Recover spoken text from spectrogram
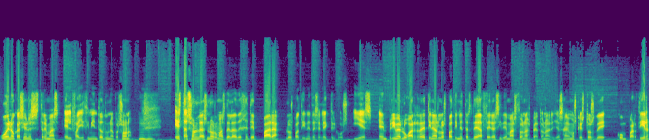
o en ocasiones extremas el fallecimiento de una persona. Estas son las normas de la DGT para los patinetes eléctricos y es, en primer lugar, retirar los patinetes de aceras y demás zonas peatonales. Ya sabemos que estos de compartir,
